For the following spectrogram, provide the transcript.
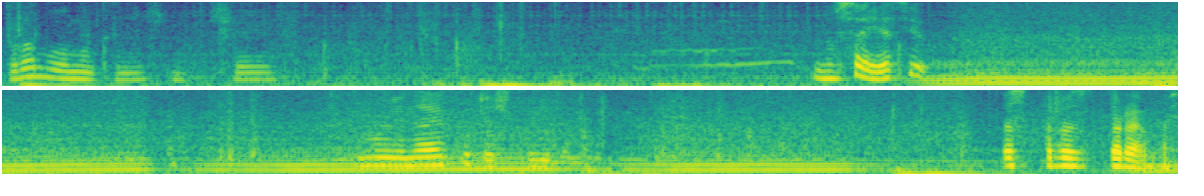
Спробуємо, конечно, хоча. Ну все, я сів. Ну і на яку точку їдемо? Зараз розберемось.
